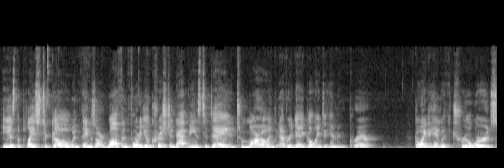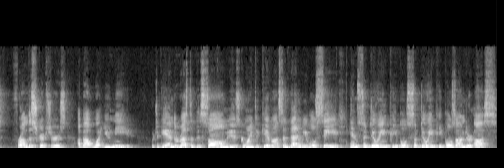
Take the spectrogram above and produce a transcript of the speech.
He is the place to go when things are rough. And for you, Christian, that means today and tomorrow and every day going to Him in prayer, going to Him with true words from the Scriptures about what you need, which again, the rest of this psalm is going to give us. And then we will see Him subduing people, subduing peoples under us,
